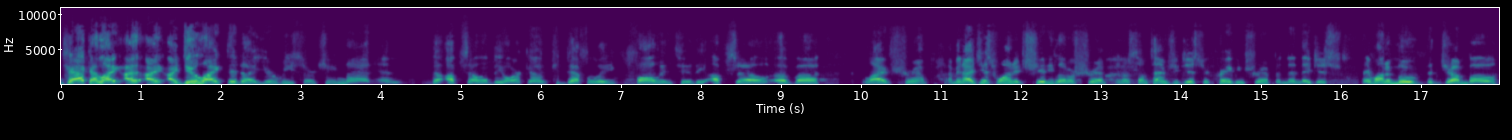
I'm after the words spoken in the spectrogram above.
Jack, I like, I, I, I do like that uh, you're researching that, and the upsell of the orca could definitely fall into the upsell of uh, live shrimp. I mean, I just wanted shitty little shrimp. You know, sometimes you just are craving shrimp, and then they just they want to move the jumbo,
